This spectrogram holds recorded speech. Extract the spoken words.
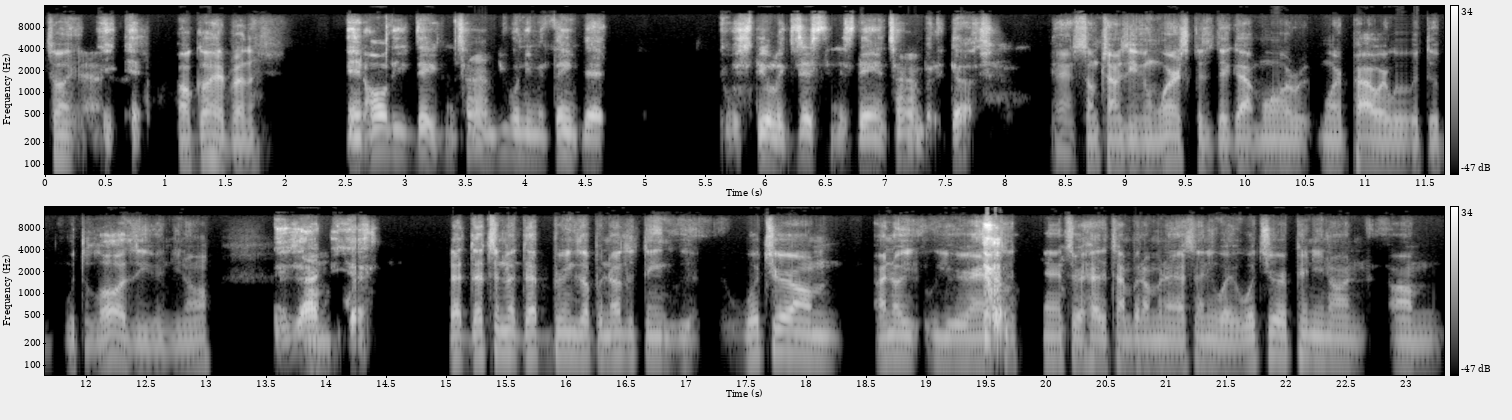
So, oh, go ahead, brother. And all these days and time, you wouldn't even think that it would still exist in this day and time, but it does. Yeah, sometimes even worse because they got more more power with the with the laws, even you know. Exactly. yeah. That that's another that brings up another thing. What's your um? I know you your answer answer ahead of time, but I'm gonna ask anyway. What's your opinion on um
